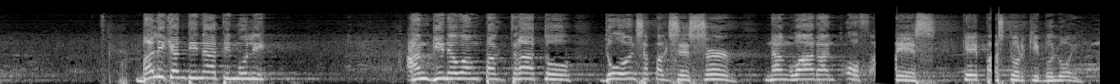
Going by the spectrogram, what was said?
Balikan din natin muli ang ginawang pagtrato doon sa pagseserve ng warrant of arrest kay Pastor Kibuloy.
